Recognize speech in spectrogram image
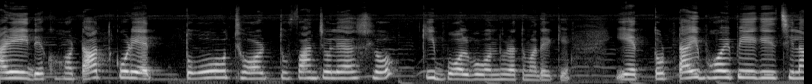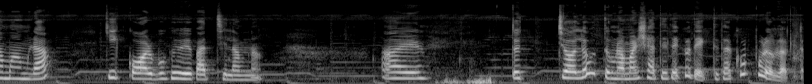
আর এই দেখো, হঠাৎ করে এত ঝড় তুফান চলে আসলো, কি বলব বন্ধুরা তোমাদেরকে? এতটাই ভয় পেয়ে গিয়েছিলাম আমরা, কি করব ভেবে পাচ্ছিলাম না। আর তো চলো, তোমরা আমার সাথে থেকো, দেখতে থাকো পুরো ব্লগটা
